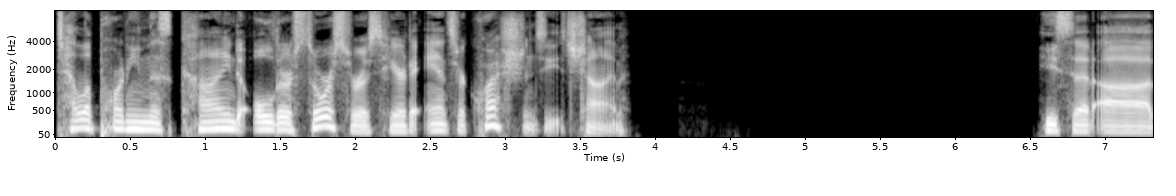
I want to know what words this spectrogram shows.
teleporting this kind older sorceress here to answer questions each time. He said, uh,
